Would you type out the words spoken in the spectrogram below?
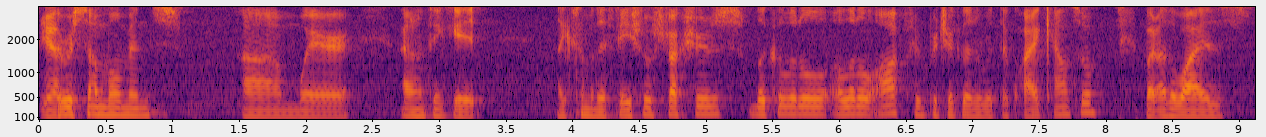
Yeah. There were some moments um, where I don't think it like some of the facial structures look a little a little off, in particular with the Quiet Council. But otherwise,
